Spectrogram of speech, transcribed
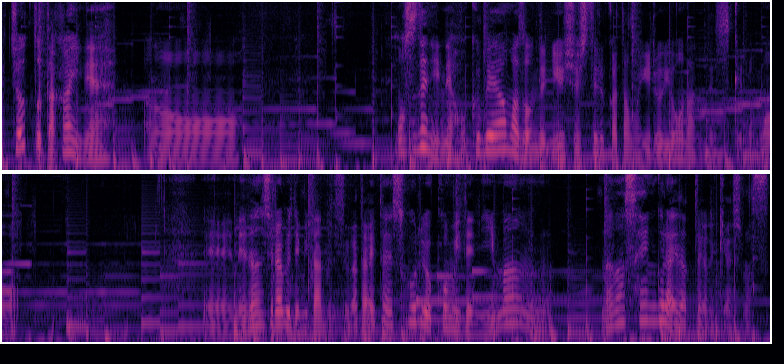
ー、ちょっと高いね。あのー、もうすでにね、北米アマゾンで入手してる方もいるようなんですけども、えー、値段調べてみたんですが、だいたい送料込みで2万7000円ぐらいだったような気がします。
